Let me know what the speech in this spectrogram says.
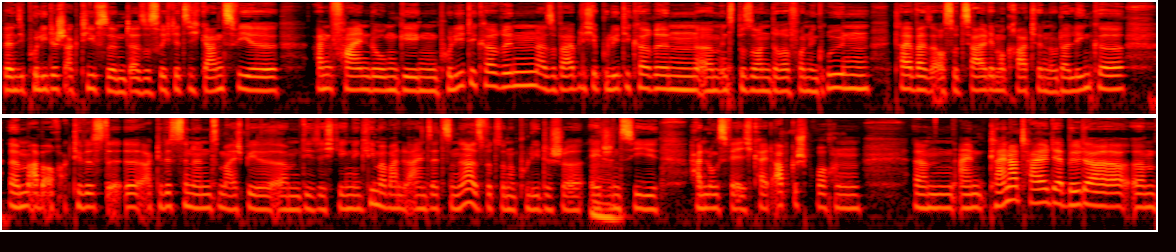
wenn sie politisch aktiv sind. Also es richtet sich ganz viel Anfeindungen gegen Politikerinnen, also weibliche Politikerinnen, ähm, insbesondere von den Grünen, teilweise auch Sozialdemokratinnen oder Linke, ähm, aber auch Aktivist, äh, Aktivistinnen zum Beispiel, ähm, die sich gegen den Klimawandel einsetzen. Ne? Es wird so eine politische mhm. Agency, Handlungsfähigkeit abgesprochen. Ähm, ein kleiner Teil der Bilder ähm,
